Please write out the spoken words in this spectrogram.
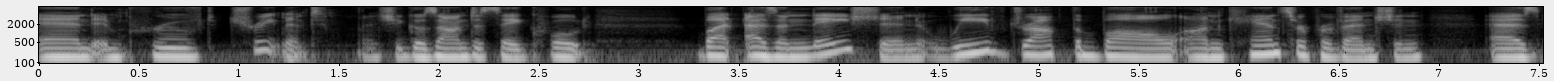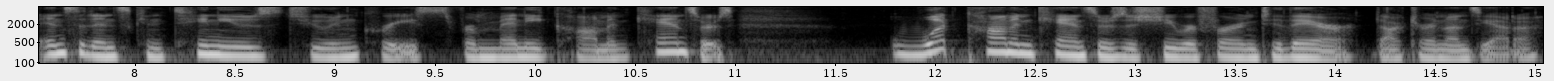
and improved treatment. And she goes on to say, quote, but as a nation, we've dropped the ball on cancer prevention as incidence continues to increase for many common cancers. What common cancers is she referring to there, Dr. Annunziata?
